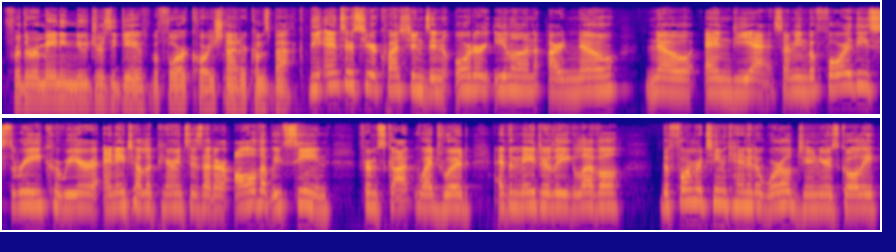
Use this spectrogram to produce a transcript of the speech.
for the remaining New Jersey games before Cory Schneider comes back? The answers to your questions in order, Elon, are no, no, and yes. I mean, before these three career NHL appearances that are all that we've seen from Scott Wedgewood at the major league level, the former Team Canada World Juniors goalie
